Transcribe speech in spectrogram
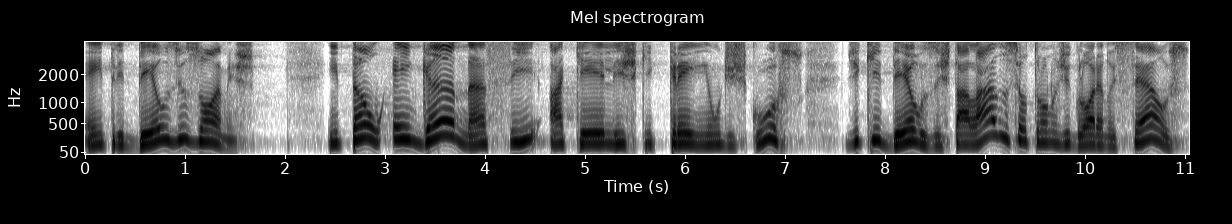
entre Deus e os homens. Então, engana-se aqueles que creem em um discurso de que Deus está lá no seu trono de glória nos céus,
